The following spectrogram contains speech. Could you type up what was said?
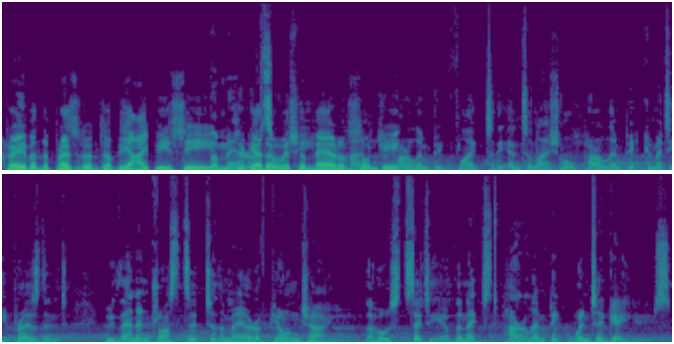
Craven, the president of the IPC, The Mayor together of with the Sochi Mayor of hand the Sochi, Paralympic flag to the International Paralympic Committee President, who then entrusts it to the Mayor of Pyeongchang, the host city of the next Paralympic Winter Games.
